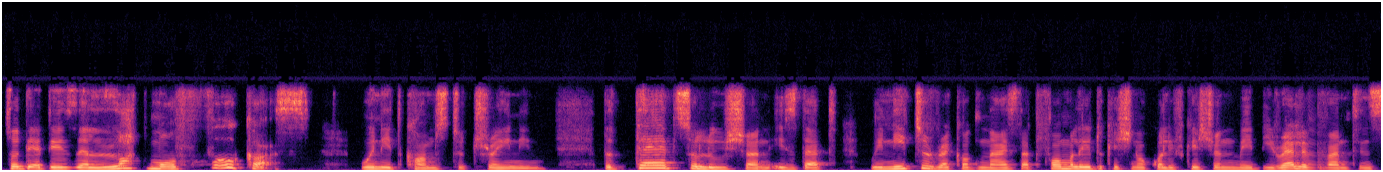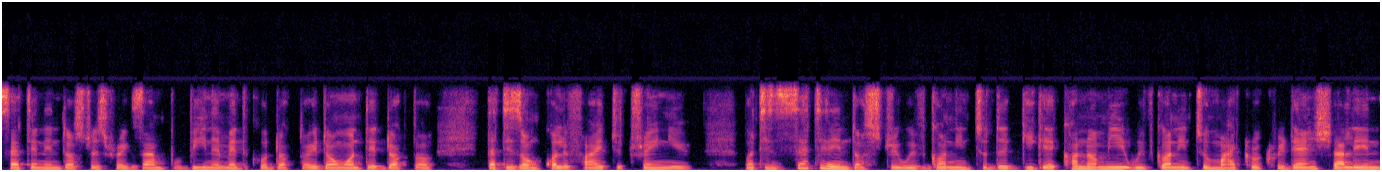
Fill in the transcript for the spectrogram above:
So that there's a lot more focus when it comes to training. The third solution is that we need to recognize that formal educational qualification may be relevant in certain industries. For example, being a medical doctor, you don't want a doctor that is unqualified to train you. But in certain industry, we've gone into the gig economy, we've gone into micro credentialing,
